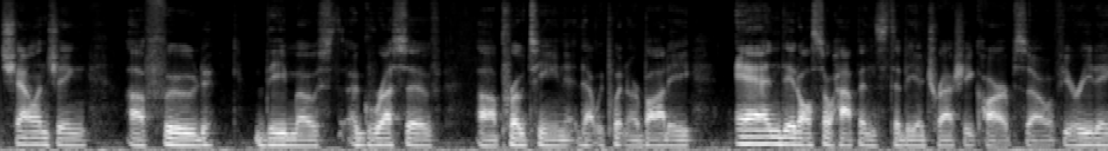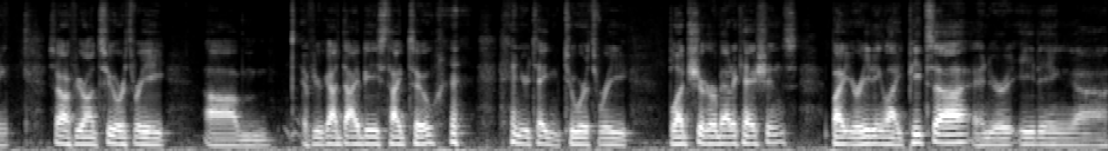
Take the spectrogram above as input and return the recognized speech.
challenging uh, food, the most aggressive uh, protein that we put in our body and it also happens to be a trashy carb. So if you're eating, so if you're on two or three, um, if you've got diabetes type two, and you're taking two or three blood sugar medications, but you're eating like pizza and you're eating uh,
